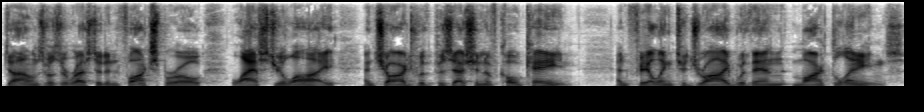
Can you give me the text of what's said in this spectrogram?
Downs was arrested in Foxborough last July and charged with possession of cocaine and failing to drive within marked lanes.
